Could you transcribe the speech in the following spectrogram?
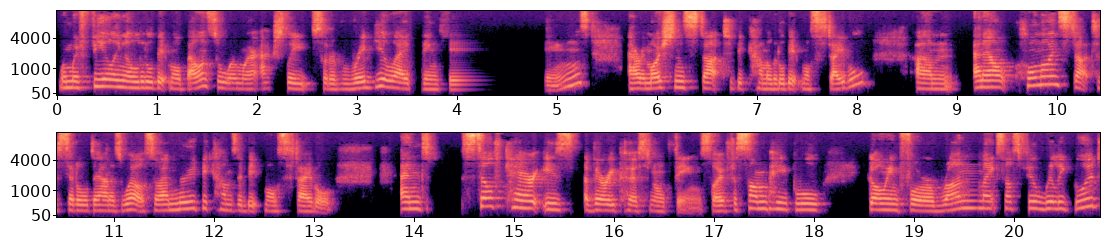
When we're feeling a little bit more balanced or when we're actually sort of regulating things, our emotions start to become a little bit more stable. Um, and our hormones start to settle down as well. So our mood becomes a bit more stable. And self care is a very personal thing. So for some people, going for a run makes us feel really good.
